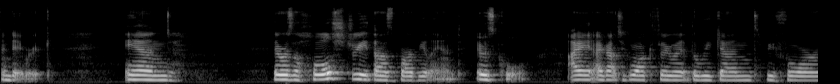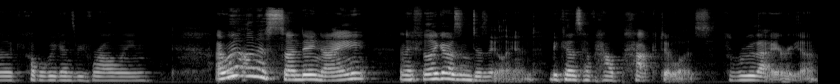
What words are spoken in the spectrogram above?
in Daybreak. And there was a whole street that was Barbie Land. It was cool. I, I got to walk through it the weekend before, like a couple weekends before Halloween. I went on a Sunday night, and I feel like I was in Disneyland because of how packed it was through that area.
